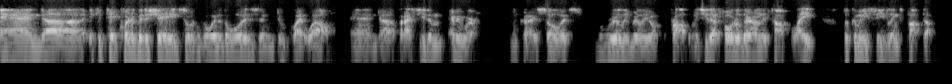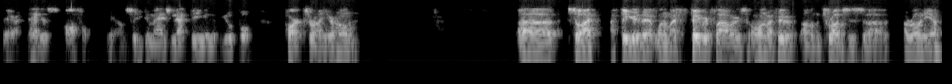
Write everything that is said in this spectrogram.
and uh, it can take quite a bit of shade, so it can go into the woods and do quite well. And uh, but I see them everywhere. Okay, so it's really, really a problem. You see that photo there on the top right? Look how many seedlings popped up there. That is awful. You know, so you can imagine that being in the beautiful parks around your home. Uh, so I, I figure that one of my favorite flowers, or one of my favorite um, shrubs, is uh, Aronia,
